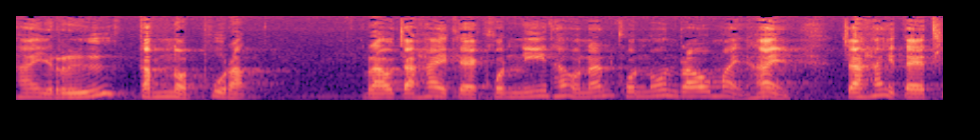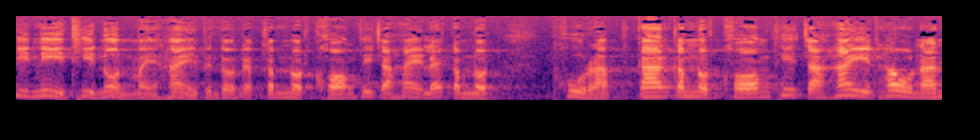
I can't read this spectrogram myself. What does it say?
ให้หรือกำหนดผู้รับ เราจะให้แก่คนนี้เท่านั้นคนโน้นเราไม่ให้ จะให้แต่ที่นี่ที่โน้นไม่ให้ เป็นต้นกำหนดของที่จะให้และกำหนดผู้รับ การกำหนดของที่จะให้เท่านั้น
